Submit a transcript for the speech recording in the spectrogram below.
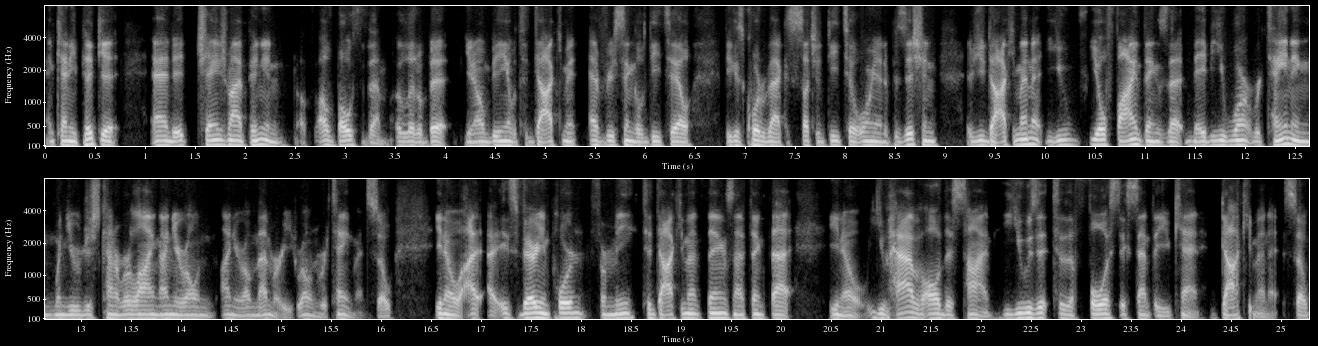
and Kenny Pickett. And it changed my opinion of, of both of them a little bit, you know, being able to document every single detail because quarterback is such a detail oriented position. If you document it, you you'll find things that maybe you weren't retaining when you were just kind of relying on your own on your own memory, your own retainment. So you know, I, I, it's very important for me to document things. And I think that, you know, you have all this time, use it to the fullest extent that you can, document it. So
